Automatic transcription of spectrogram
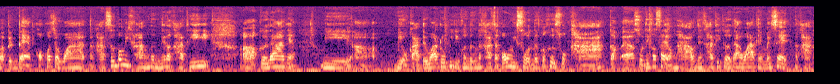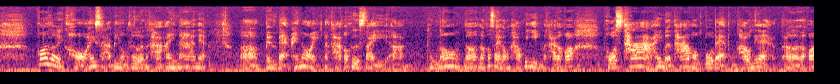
มาเป็นแบบเขาก็จะวาดนะคะ ซึ่งก็มีครั้งหนึ่งนี่แหละค่ะที่เกอร์ด้าเนี่ยมีมีโอกาสได้วาดรูปผู้หญิงคนนึงนะคะ แต่ก็มีส่วนหนึ่งก็คือส่วนขา กับส่วนที่เขาใส่รองเท้าเนี่ยค่ะที่เกอร์ด้าวาดยังไม่เสร็จนะคะ ก็เลยขอให้สามีของเธอนะคะไอน่าเนี่ยเป็นแบบให้หน่อยนะคะ ก็คือใส่ ถุงน่องเนาะแล้วก็ใส่รองเท้าผู้หญิงนะคะ แล้วก็โพสท่าให้เหมือนท่าของตัวแบบของเขานี่แหละแล้วก็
